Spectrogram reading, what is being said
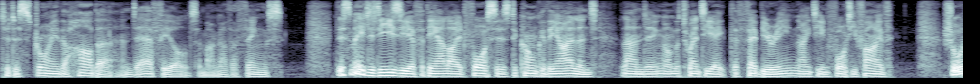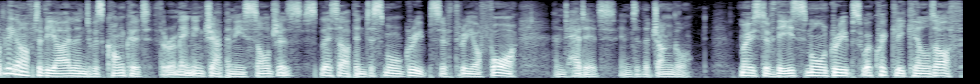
to destroy the harbour and airfields, among other things. This made it easier for the Allied forces to conquer the island, landing on the 28th of February 1945. Shortly after the island was conquered, the remaining Japanese soldiers split up into small groups of three or four and headed into the jungle. Most of these small groups were quickly killed off.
